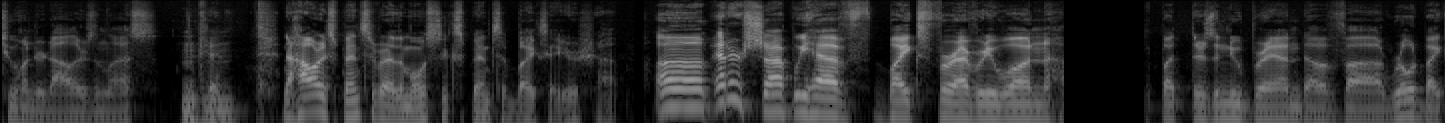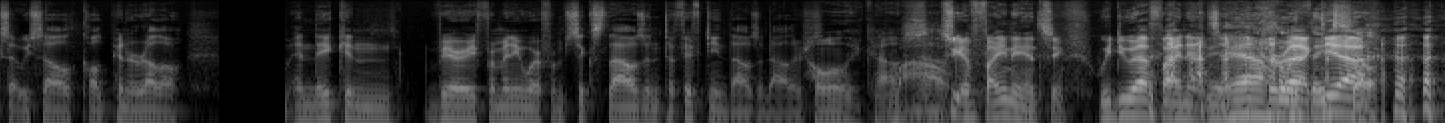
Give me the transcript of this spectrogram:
two hundred dollars and less. Okay. Mhm. Now, how expensive are the most expensive bikes at your shop? Um, at our shop we have bikes for everyone, but there's a new brand of uh, road bikes that we sell called Pinarello, and they can vary from anywhere from six thousand to fifteen thousand dollars. Holy cow! Wow. So you have financing. We do have financing. Yeah, I correct. think yeah.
